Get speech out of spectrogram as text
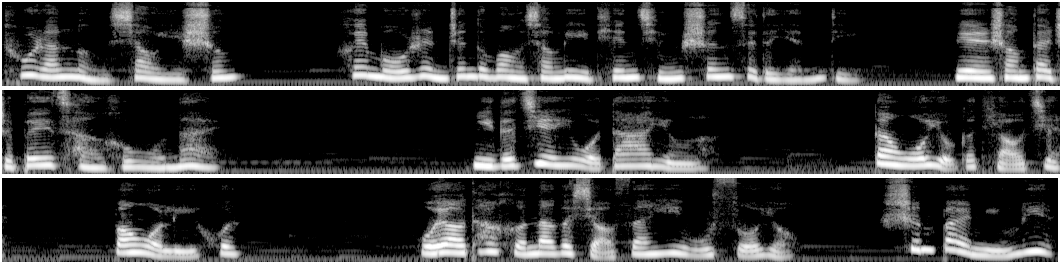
突然冷笑一声，黑眸认真的望向厉天晴深邃的眼底，脸上带着悲惨和无奈。“你的建议我答应了，但我有个条件，帮我离婚，我要他和那个小三一无所有，身败名裂。”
